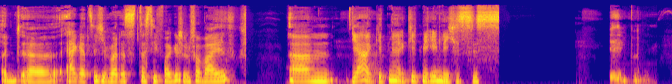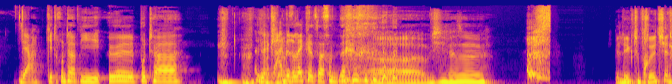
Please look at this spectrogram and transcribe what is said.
und äh, ärgert sich immer, dass, dass die Folge schon vorbei ist. Ähm, ja, geht mir, geht mir ähnlich. Es ist äh, ja, geht runter wie Öl, Butter, leck, andere leckere Sachen. äh, wie, belegte Brötchen?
